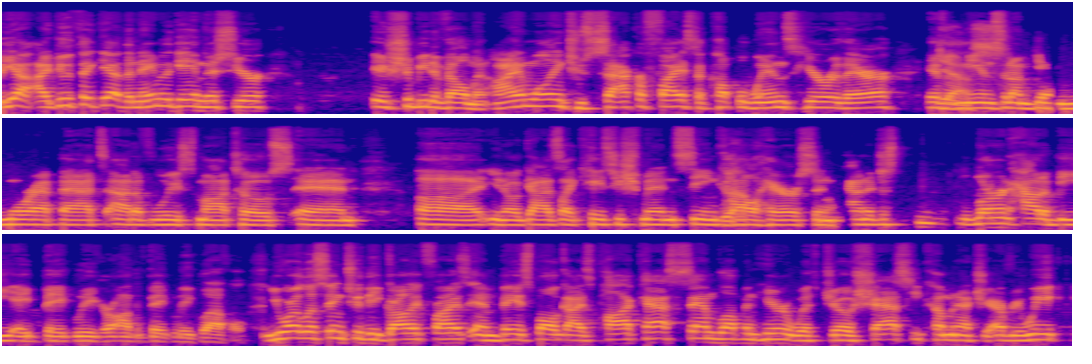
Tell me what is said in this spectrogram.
But yeah i do think yeah the name of the game this year it should be development. I am willing to sacrifice a couple wins here or there if yes. it means that I'm getting more at bats out of Luis Matos and uh, you know, guys like Casey Schmitt and seeing Kyle Harrison kind of just learn how to be a big leaguer on the big league level. You are listening to the Garlic Fries and Baseball Guys podcast. Sam Lubman here with Joe Shasky coming at you every week.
